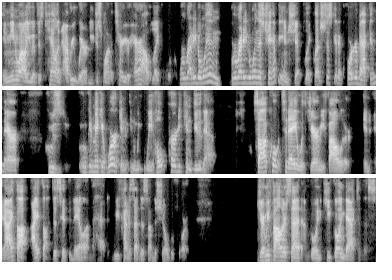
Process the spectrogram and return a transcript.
And meanwhile, you have this talent everywhere and you just want to tear your hair out. Like, we're ready to win. We're ready to win this championship. Like, let's just get a quarterback in there who's who can make it work. And, and we, we hope Purdy can do that. Saw a quote today with Jeremy Fowler, and, and I thought I thought this hit the nail on the head. We've kind of said this on the show before. Jeremy Fowler said, I'm going to keep going back to this.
